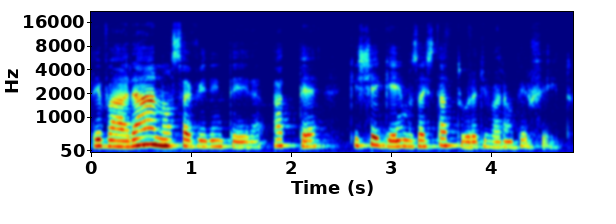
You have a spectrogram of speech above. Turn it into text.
levará a nossa vida inteira até que cheguemos à estatura de varão perfeito.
